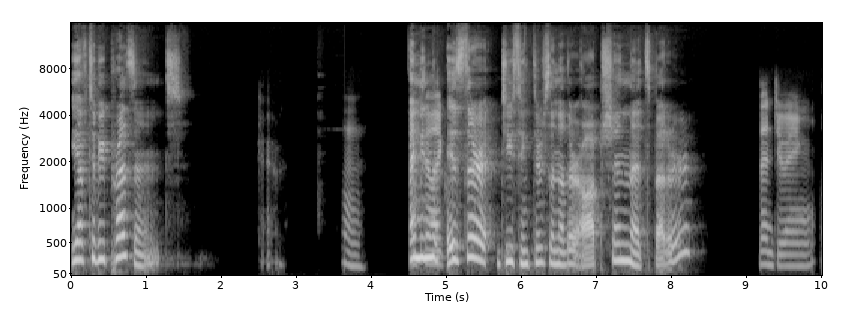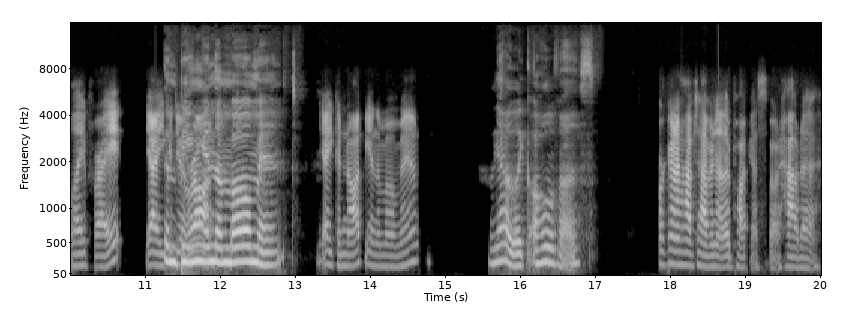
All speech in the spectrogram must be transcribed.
you have to be present. Okay. Hmm. I I mean, like- is there? Do you think there's another option that's better Than doing life right. Yeah, you than can do being in the moment? Yeah, you could not be in the moment. Yeah, like all of us. We're gonna have to have another podcast about how to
